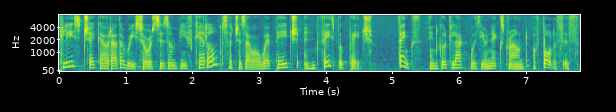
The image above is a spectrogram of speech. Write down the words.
Please check out other resources on beef cattle, such as our webpage and Facebook page. Thanks, and good luck with your next round of boluses.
